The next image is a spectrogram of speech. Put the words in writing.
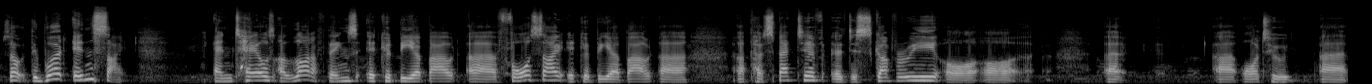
So the word insight entails a lot of things. It could be about uh, foresight. It could be about uh, a perspective, a discovery, or or uh, uh, or to uh,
